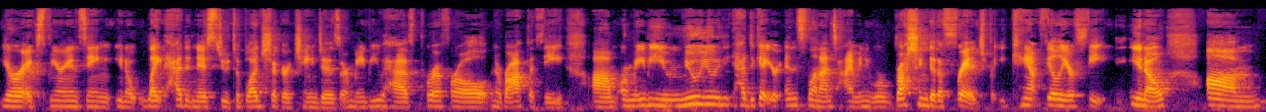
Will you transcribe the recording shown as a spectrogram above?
you're experiencing you know lightheadedness due to blood sugar changes or maybe you have peripheral neuropathy um, or maybe you knew you had to get your insulin on time and you were rushing to the fridge but you can't feel your feet you know? Um,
